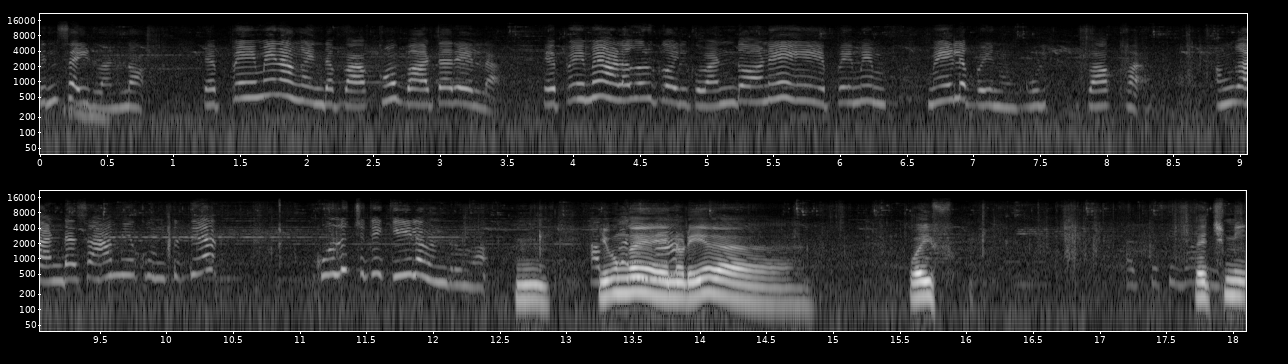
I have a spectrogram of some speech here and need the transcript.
பின் சைடு வந்தோம். எப்பயுமே நாங்கள் இந்த பக்கம் பார்த்ததே இல்லை. எப்பயுமே அழகர் கோயிலுக்கு வந்தோடனே எப்பயுமே மேலே போய் குளி பார்க்க. அங்கே அந்த சாமியை கும்பிட்டுட்டு குளிச்சுட்டு கீழே வந்துருவோம். இவங்க என்னுடைய ஒய்ஃப் லட்சுமி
